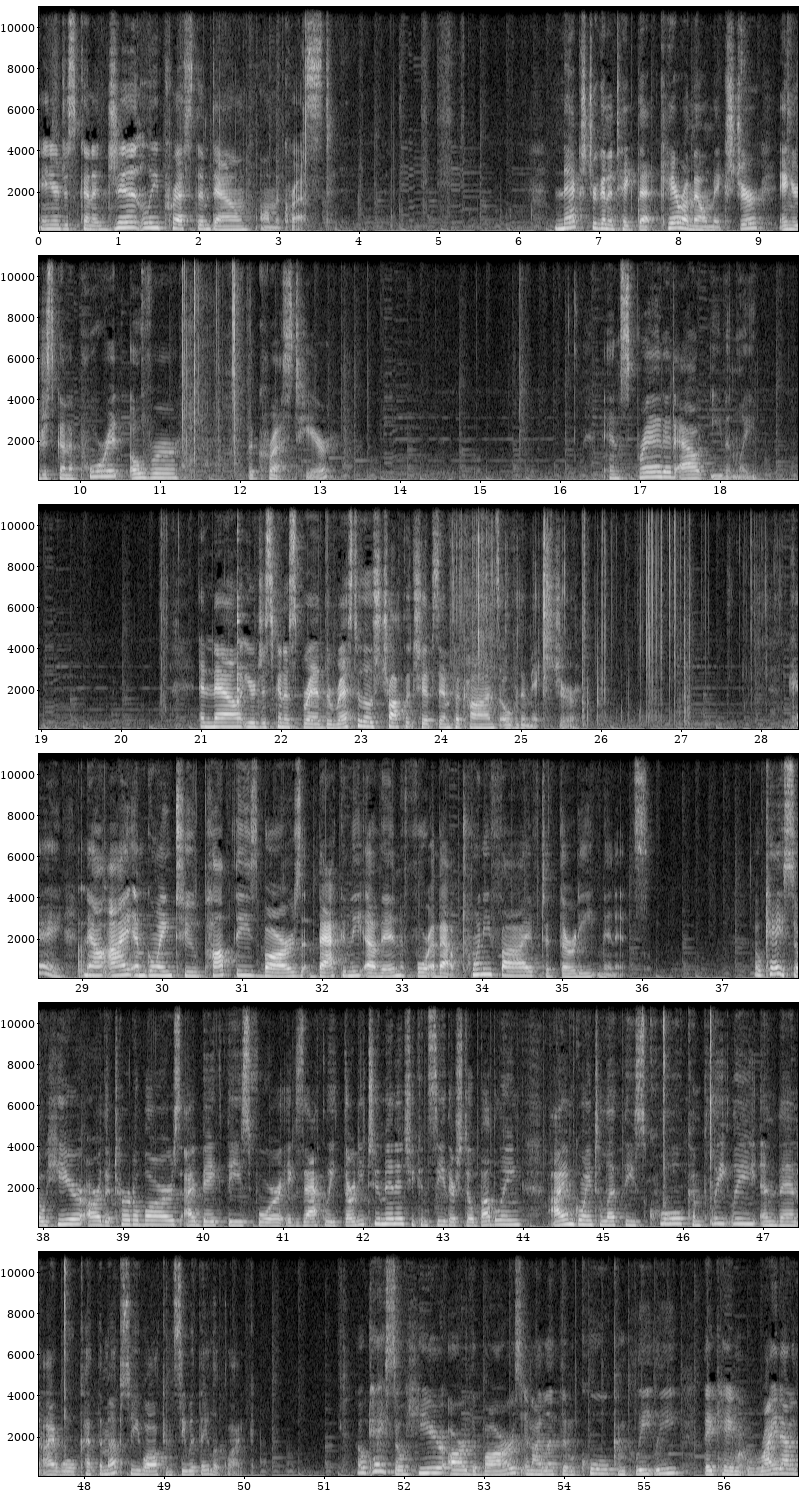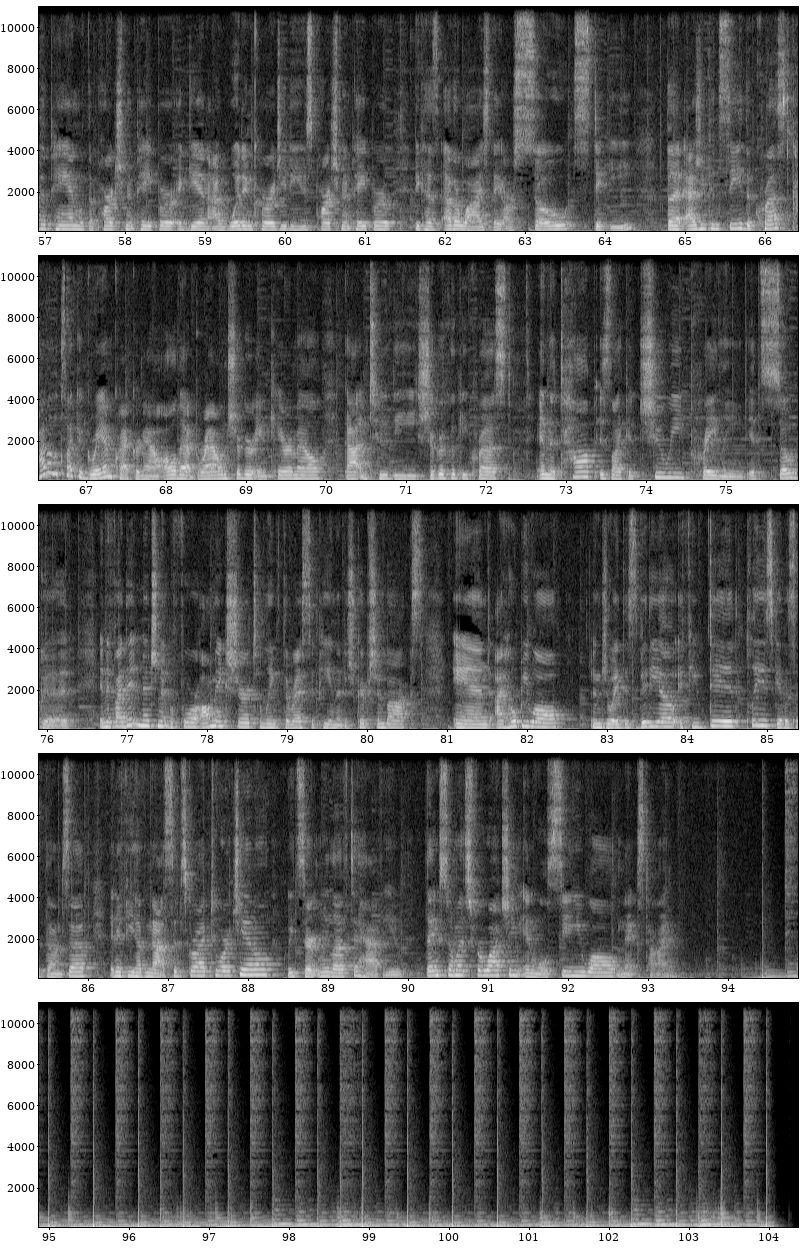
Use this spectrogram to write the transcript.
And you're just gonna gently press them down on the crust. Next, you're gonna take that caramel mixture and you're just gonna pour it over the crust here. And spread it out evenly. And now you're just gonna spread the rest of those chocolate chips and pecans over the mixture. Okay, now I am going to pop these bars back in the oven for about 25 to 30 minutes. Okay, so here are the turtle bars. I baked these for exactly 32 minutes. You can see they're still bubbling. I am going to let these cool completely and then I will cut them up so you all can see what they look like. Okay, so here are the bars and I let them cool completely. They came right out of the pan with the parchment paper. Again, I would encourage you to use parchment paper because otherwise they are so sticky. But as you can see, the crust kind of looks like a graham cracker now. All that brown sugar and caramel got into the sugar cookie crust. And the top is like a chewy praline. It's so good. And if I didn't mention it before, I'll make sure to link the recipe in the description box. And I hope you all enjoyed this video. If you did, please give us a thumbs up. And if you have not subscribed to our channel, we'd certainly love to have you. Thanks so much for watching and we'll see you all next time.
